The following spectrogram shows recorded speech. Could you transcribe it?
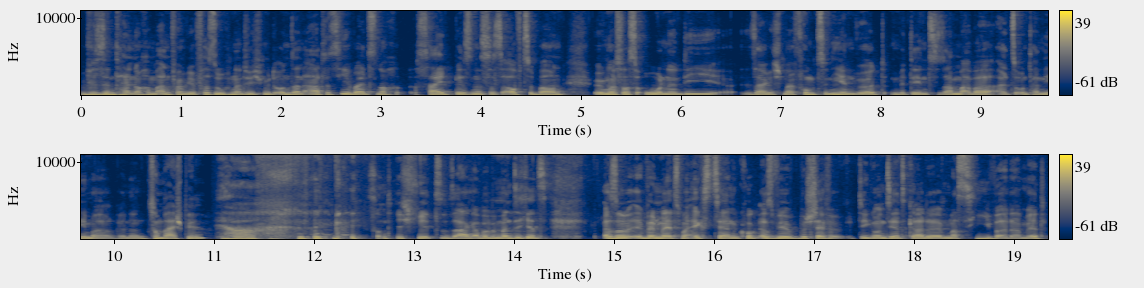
wir sind halt noch am Anfang. Wir versuchen natürlich mit unseren Artists jeweils noch Side-Businesses aufzubauen. Irgendwas, was ohne die, sage ich mal, funktionieren wird, mit denen zusammen, aber als Unternehmerinnen. Zum Beispiel? Ja, kann ich so nicht viel zu sagen. Aber wenn man sich jetzt also wenn man jetzt mal extern guckt, also wir beschäftigen uns jetzt gerade massiver damit,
